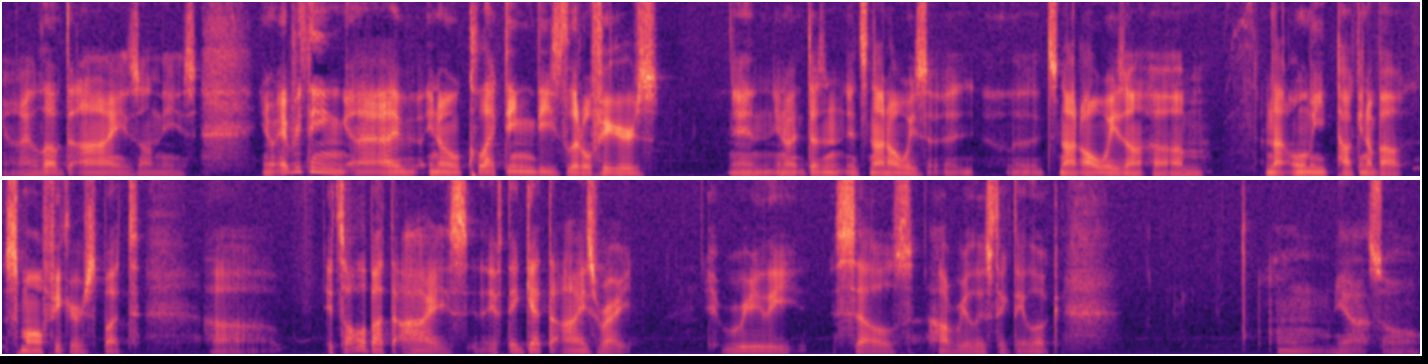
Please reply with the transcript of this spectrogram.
Yeah, I love the eyes on these. You know, everything I've, you know, collecting these little figures and you know, it doesn't it's not always uh, it's not always uh, um I'm not only talking about small figures, but uh, it's all about the eyes. If they get the eyes right, it really sells how realistic they look. Um, yeah, so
